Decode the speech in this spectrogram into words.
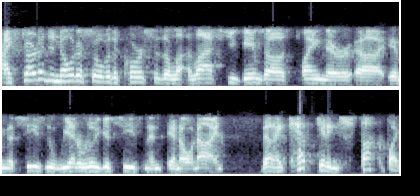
I started to notice over the course of the last few games I was playing there uh, in the season. We had a really good season in, in 09 that I kept getting stuck by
